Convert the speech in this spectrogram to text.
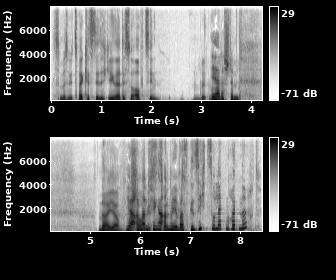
Das ist ein bisschen wie zwei Kids, die sich gegenseitig so aufziehen. Ja, das stimmt. Naja, mal Ja, schauen, und dann fing er an, mir übers Gesicht zu lecken heute Nacht.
